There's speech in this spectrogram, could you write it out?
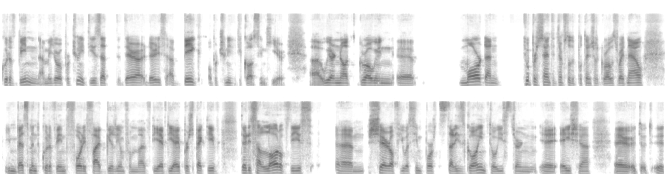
could have been a major opportunity is that there are, there is a big opportunity cost in here. Uh, we are not growing uh, more than 2% in terms of the potential growth right now. Investment could have been 45 billion from the FDI perspective. There is a lot of these um, share of U.S. imports that is going to Eastern uh, Asia, uh, to, to,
